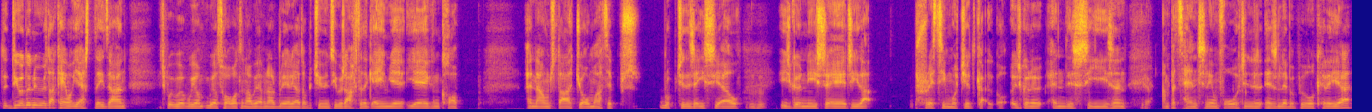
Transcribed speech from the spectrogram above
The, the other news that came out yesterday, Dan, it's, we, we, we'll talk about it now, we haven't had really had opportunity, was after the game, Jurgen Klopp announced that Joe Matip's ruptured his ACL. Mm-hmm. He's going to need surgery. That pretty much is going to end this season yeah. and potentially, unfortunately, his Liverpool career.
